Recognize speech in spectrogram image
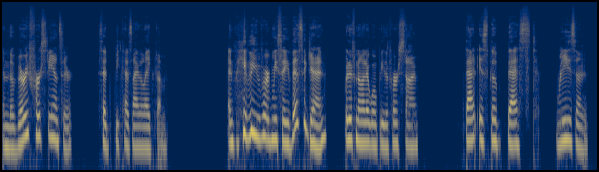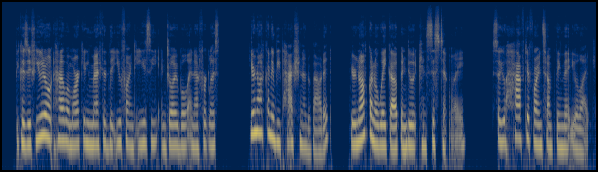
And the very first answer said, because I like them. And maybe you've heard me say this again, but if not, it won't be the first time. That is the best reason Because if you don't have a marketing method that you find easy, enjoyable, and effortless, you're not going to be passionate about it. You're not going to wake up and do it consistently. So you have to find something that you like.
